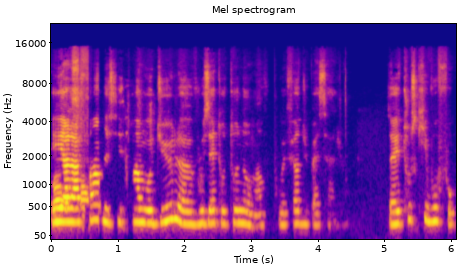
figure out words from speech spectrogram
Et à la fin de ces trois modules, euh, vous êtes autonome. Hein. vous pouvez faire du passage. Vous avez tout ce qu'il vous faut.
